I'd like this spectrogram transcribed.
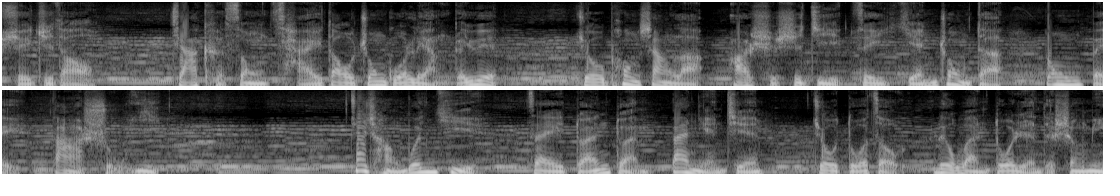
谁知道，加可颂才到中国两个月，就碰上了二十世纪最严重的东北大鼠疫。这场瘟疫在短短半年间，就夺走六万多人的生命。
